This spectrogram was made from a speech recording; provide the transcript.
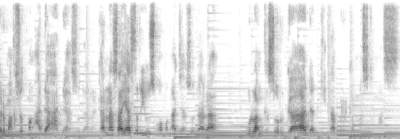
bermaksud mengada-ada saudara, karena saya serius mau mengajak saudara pulang ke surga dan kita berkemas-kemas.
